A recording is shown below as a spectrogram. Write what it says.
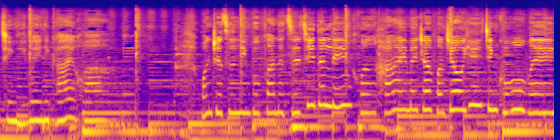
轻易为你开花。望着自命不凡的自己的灵魂，还没绽放就已经枯萎。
